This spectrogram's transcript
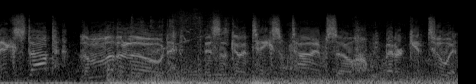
next stop, the mother lode. This is gonna take some time, so we better get to it.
